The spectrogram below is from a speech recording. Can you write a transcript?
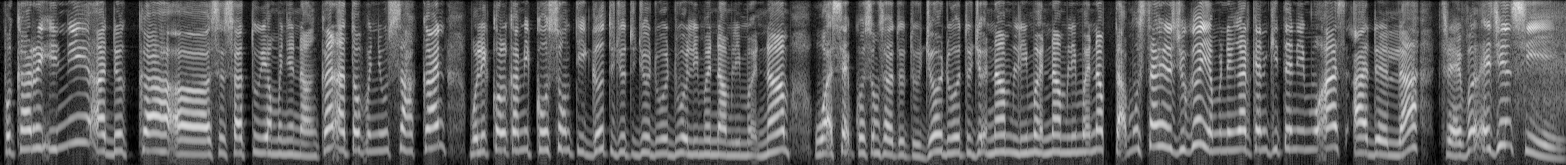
perkara ini adakah uh, sesuatu yang menyenangkan atau menyusahkan? Boleh call kami 0377225656, WhatsApp 0172765656. Tak mustahil juga yang mendengarkan kita ni Muaz adalah travel agency.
